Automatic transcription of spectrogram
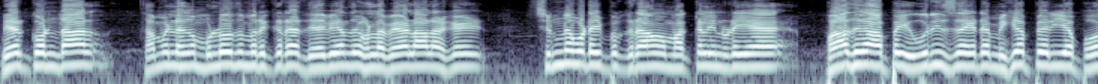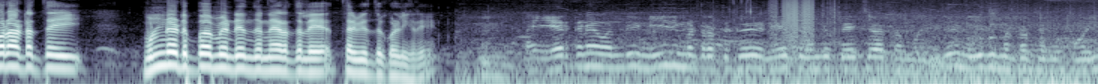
மேற்கொண்டால் தமிழகம் முழுவதும் இருக்கிற தேவேந்திரகுல வேளாளர்கள் சின்ன உடைப்பு கிராம மக்களினுடைய பாதுகாப்பை உறுதி செய்த மிகப்பெரிய போராட்டத்தை முன்னெடுப்போம் என்று இந்த நேரத்தில் தெரிவித்துக் கொள்கிறேன். ஏற்கனவே வந்து நீதிமன்றத்துக்கு நேற்று வந்து பேச்சுவார்த்தை முடிஞ்சு நீதிமன்றத்துக்கு போய்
